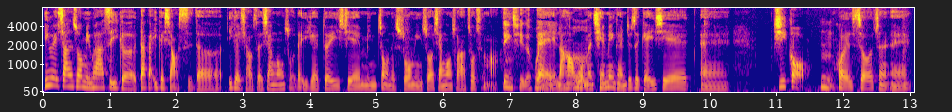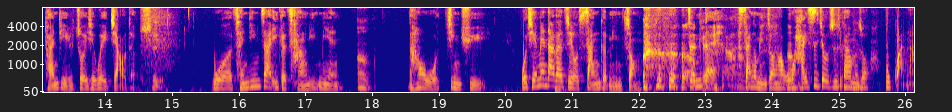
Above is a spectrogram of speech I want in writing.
因为乡镇说明会它是一个大概一个小时的一个小时的乡公所的一个对一些民众的说明，说乡公所要做什么定期的会议。对，然后我们前面可能就是给一些呃机构，嗯，或者说是呃团体做一些卫教的。是，我曾经在一个厂里面，嗯，然后我进去。我前面大概只有三个民众，真的 Okay. 三个民众哈，我还是就是跟他们说不管了，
